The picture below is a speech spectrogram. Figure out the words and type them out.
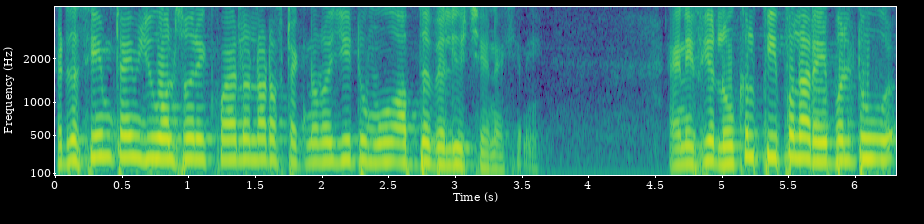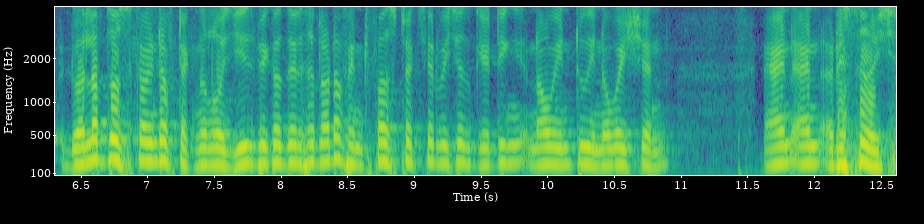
At the same time, you also require a lot of technology to move up the value chain actually. And if your local people are able to develop those kind of technologies, because there is a lot of infrastructure which is getting now into innovation and, and research.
